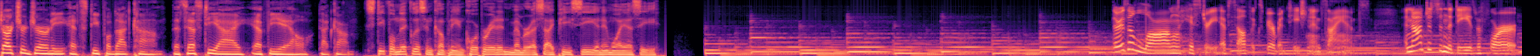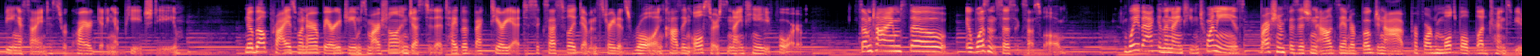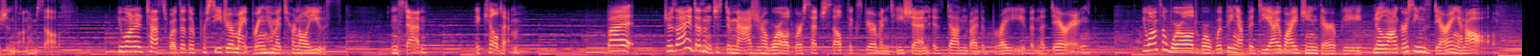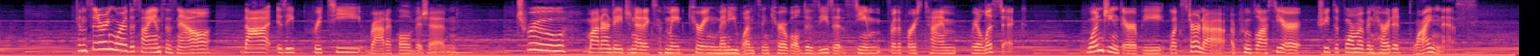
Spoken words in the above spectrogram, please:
Start your journey at stifel.com. That's S T I F E L.com. Stifel Nicolaus and Company Incorporated, member SIPC and NYSE. There is a long history of self experimentation in science, and not just in the days before being a scientist required getting a PhD. Nobel Prize winner Barry James Marshall ingested a type of bacteria to successfully demonstrate its role in causing ulcers in 1984. Sometimes, though, it wasn't so successful. Way back in the 1920s, Russian physician Alexander Bogdanov performed multiple blood transfusions on himself. He wanted to test whether the procedure might bring him eternal youth. Instead, it killed him. But Josiah doesn't just imagine a world where such self experimentation is done by the brave and the daring. He wants a world where whipping up a DIY gene therapy no longer seems daring at all. Considering where the science is now, that is a pretty radical vision. True, modern day genetics have made curing many once incurable diseases seem, for the first time, realistic. One gene therapy, Luxturna, approved last year, treats a form of inherited blindness.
